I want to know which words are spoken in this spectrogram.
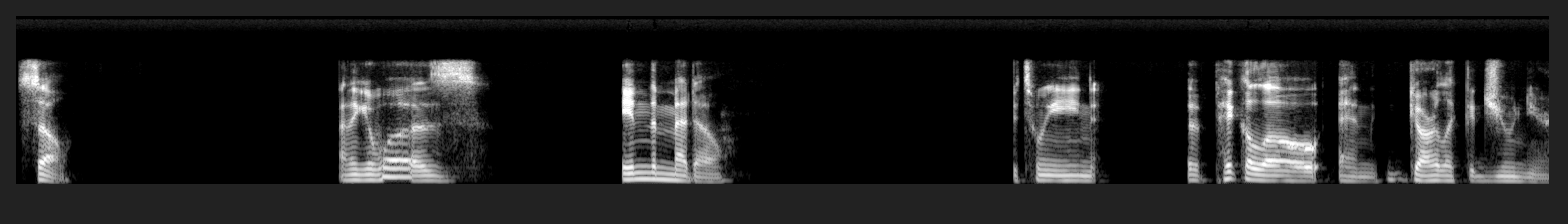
So, I think it was in the meadow between Piccolo and Garlic Jr.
